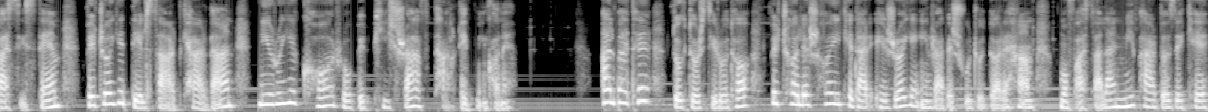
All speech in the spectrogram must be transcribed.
و سیستم به جای دل سرد کردن نیروی کار رو به پیشرفت ترغیب می‌کنه. البته دکتر سیروتا به چالش هایی که در اجرای این روش وجود داره هم مفصلا می‌پردازه که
